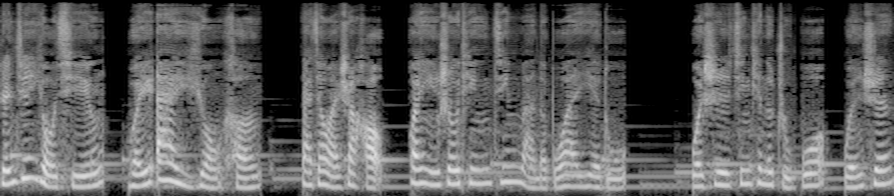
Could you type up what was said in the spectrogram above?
人间有情，唯爱永恒。大家晚上好，欢迎收听今晚的博爱夜读，我是今天的主播文轩。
